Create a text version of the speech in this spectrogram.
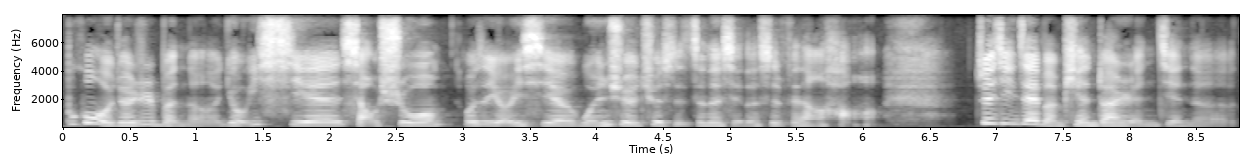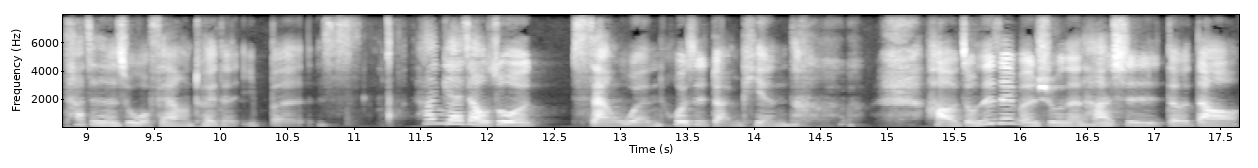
不过我觉得日本呢有一些小说或是有一些文学，确实真的写的是非常好哈。最近这一本《片段人间》呢，它真的是我非常推的一本，它应该叫做散文或是短篇。好，总之这本书呢，它是得到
